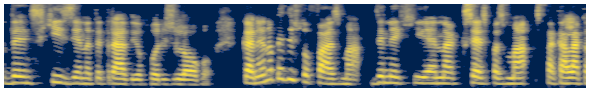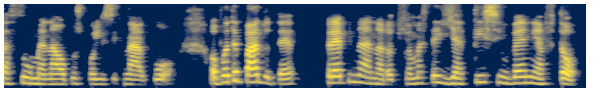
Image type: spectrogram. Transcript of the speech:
δεν σχίζει ένα τετράδιο χωρίς λόγο. Κανένα παιδί στο φάσμα δεν έχει ένα ξέσπασμα στα καλά καθούμενα, όπως πολύ συχνά ακούω. Οπότε πάντοτε πρέπει να αναρωτιόμαστε γιατί συμβαίνει αυτό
